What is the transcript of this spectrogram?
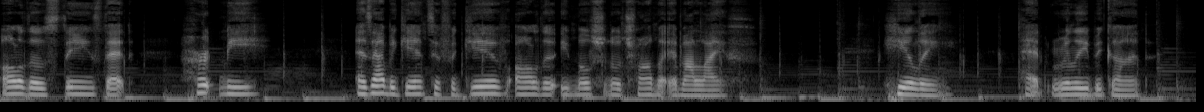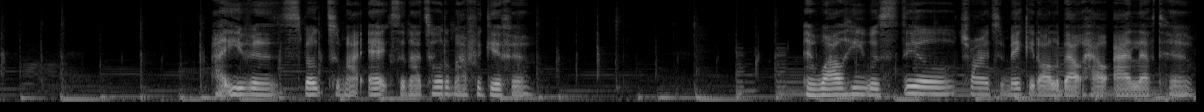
all of those things that hurt me as I began to forgive all the emotional trauma in my life, healing had really begun. I even spoke to my ex and I told him I forgive him. And while he was still trying to make it all about how I left him,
